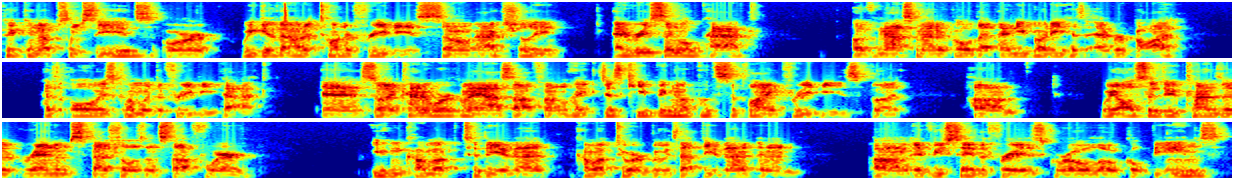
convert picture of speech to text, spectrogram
picking up some seeds or we give out a ton of freebies. So actually, every single pack of Mass Medical that anybody has ever bought has always come with a freebie pack. And so I kind of work my ass off on like just keeping up with supplying freebies. But um, we also do kinds of random specials and stuff where you can come up to the event, come up to our booth at the event, and um, if you say the phrase "grow local beans,"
